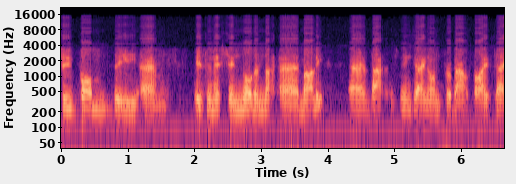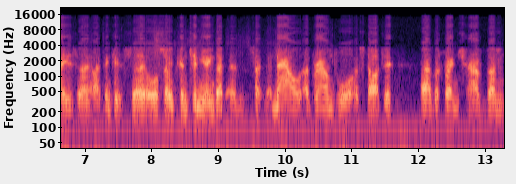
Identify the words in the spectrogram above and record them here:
to bomb the um, Islamists in northern uh, Mali. Uh, that has been going on for about five days. Uh, I think it's uh, also continuing. But uh, so now a ground war has started. Uh, the French have um,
